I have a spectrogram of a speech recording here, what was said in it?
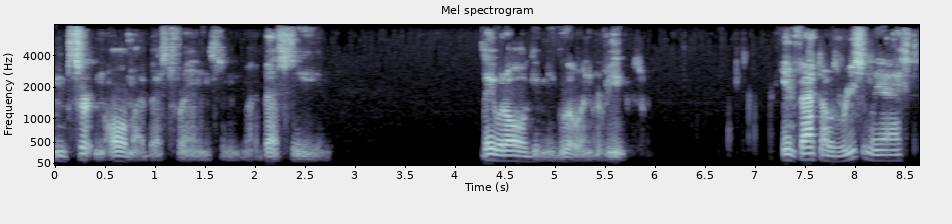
I'm certain all my best friends and my bestie, they would all give me glowing reviews. In fact, I was recently asked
